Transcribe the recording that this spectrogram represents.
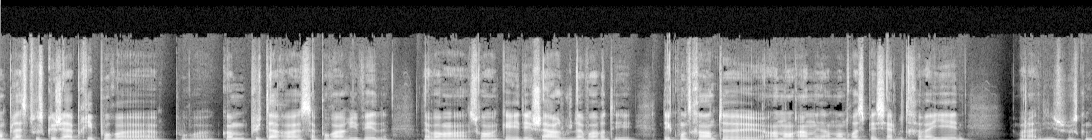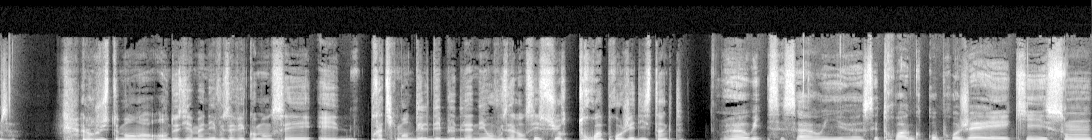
en place tout ce que j'ai appris pour, euh, pour euh, comme plus tard euh, ça pourra arriver, d'avoir soit un cahier des charges ou d'avoir des, des, contraintes, un, un, endroit spécial où travailler, voilà, des choses comme ça. Alors justement, en deuxième année, vous avez commencé et pratiquement dès le début de l'année, on vous a lancé sur trois projets distincts. oui, c'est ça, oui. ces trois gros projets et qui sont,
